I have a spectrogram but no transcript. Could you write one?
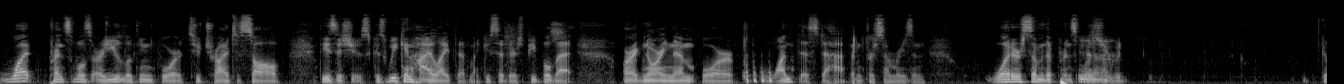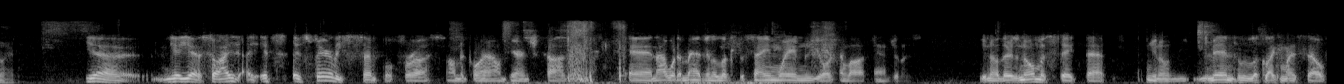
what principles are you looking for to try to solve these issues? Because we can highlight them. Like you said, there's people that are ignoring them or want this to happen for some reason. What are some of the principles yeah. you would go ahead? Yeah, yeah, yeah. So I, it's it's fairly simple for us on the ground here in Chicago, and I would imagine it looks the same way in New York and Los Angeles. You know, there's no mistake that you know men who look like myself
